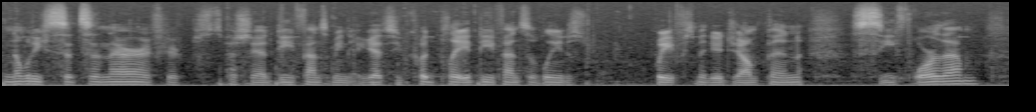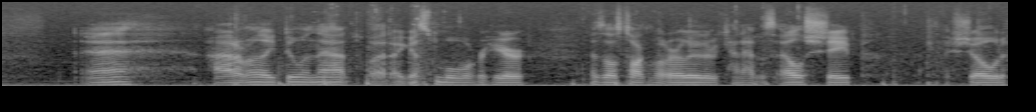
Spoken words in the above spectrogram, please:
Nobody sits in there if you're especially on defense. I mean, I guess you could play it defensively and just wait for somebody to jump in, see for them. Eh, I don't really like doing that, but I guess move over here. As I was talking about earlier, we kind of have this L shape. I showed.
